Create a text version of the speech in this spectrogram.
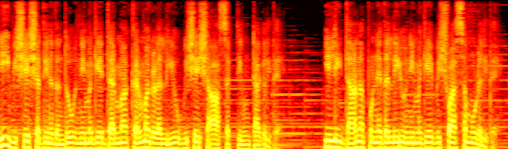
ಈ ವಿಶೇಷ ದಿನದಂದು ನಿಮಗೆ ಧರ್ಮ ಕರ್ಮಗಳಲ್ಲಿಯೂ ವಿಶೇಷ ಆಸಕ್ತಿ ಉಂಟಾಗಲಿದೆ. ಇಲ್ಲಿ ದಾನ ಪುಣ್ಯದಲ್ಲಿಯೂ ನಿಮಗೆ ವಿಶ್ವಾಸ ಮೂಡಲಿದೆ.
